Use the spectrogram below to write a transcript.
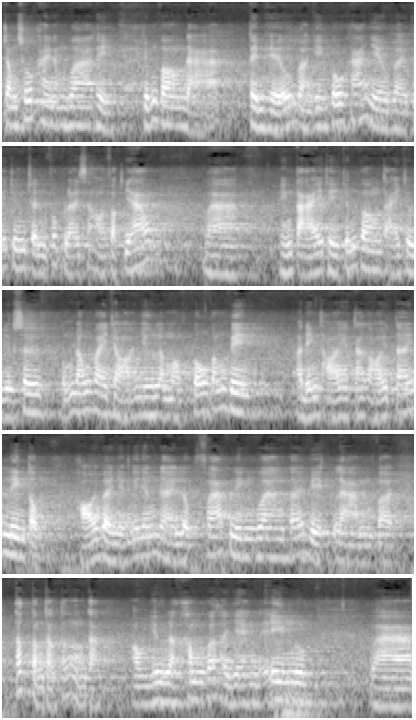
Trong suốt 2 năm qua thì chúng con đã tìm hiểu và nghiên cứu khá nhiều về cái chương trình phúc lợi xã hội Phật giáo. Và hiện tại thì chúng con tại chùa Dược sư cũng đóng vai trò như là một cố vấn viên. Ở điện thoại người ta gọi tới liên tục hỏi về những cái vấn đề luật pháp liên quan tới việc làm về tất tần tật tất tần tật. Hầu như là không có thời gian để yên luôn và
